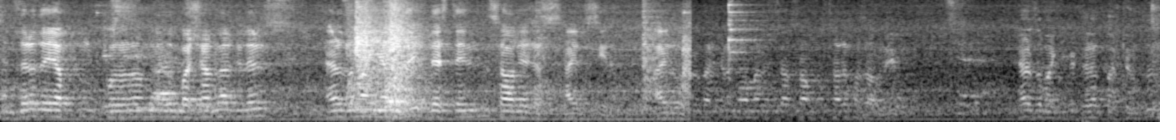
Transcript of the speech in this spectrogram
Sizlere de yaptığınız programlarda başarılar dileriz. Her zaman yanındayız, desteğinizi sağlayacağız hayırlısıyla. Hayırlı olsun. Başkanım Muhammed Üstad Samsun Sarıpazarlıyım. Her zaman gibi Ferhat Başkanımızın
